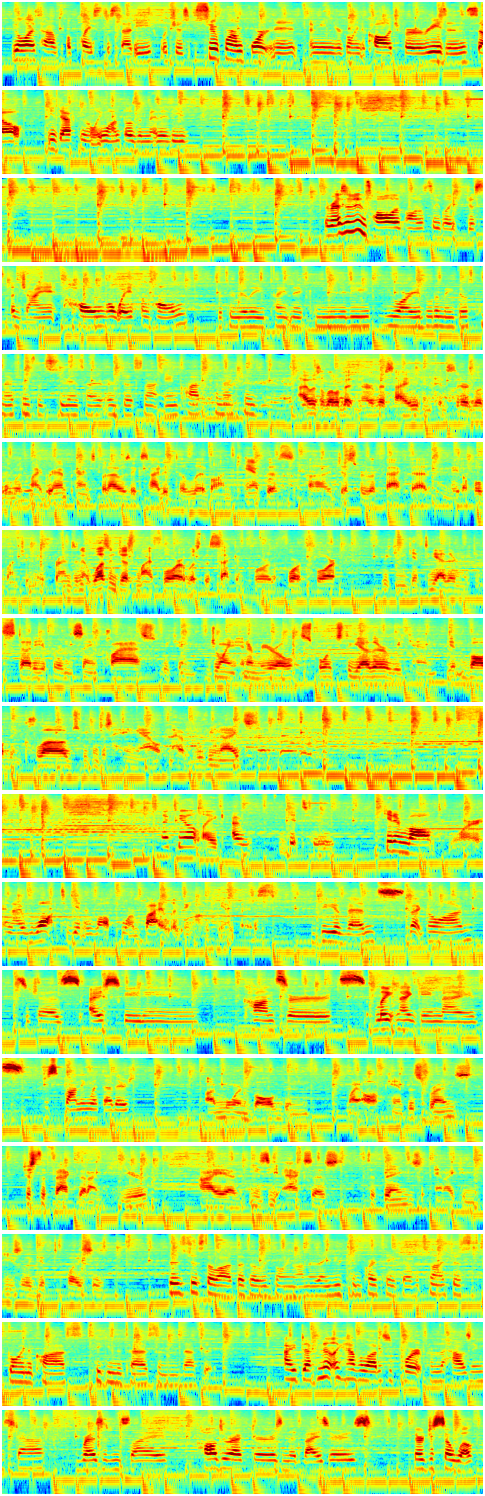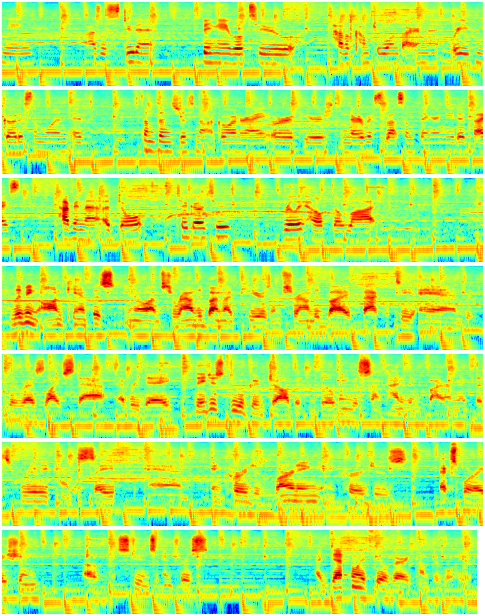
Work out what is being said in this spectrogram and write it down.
You always have a place to study, which is super important. I mean, you're going to college for a reason, so you definitely want those amenities. The residence hall is honestly like just a giant home away from home. It's a really tight-knit community. You are able to make those connections with students that are just not in-class connections. I was a little bit nervous. I even considered living with my grandparents, but I was excited to live on campus uh, just for the fact that I made a whole bunch of new friends. And it wasn't just my floor, it was the second floor, the fourth floor. We can get together and we can study if we're in the same class. We can join intramural sports together. We can get involved in clubs. We can just hang out and have movie nights. Feel like I get to get involved more and I want to get involved more by living on campus. The events that go on, such as ice skating, concerts, late night game nights, just bonding with others. I'm more involved than my off-campus friends. Just the fact that I'm here, I have easy access to things and I can easily get to places. There's just a lot that's always going on and that you can partake of. It's not just going to class, taking the test, and that's it. I definitely have a lot of support from the housing staff, residence life, hall directors, and advisors. They're just so welcoming. As a student, being able to have a comfortable environment where you can go to someone if something's just not going right or if you're nervous about something or need advice, having that adult to go to really helped a lot living on campus, you know, I'm surrounded by my peers, I'm surrounded by faculty and the Res Life staff every day. They just do a good job at building this kind of environment that's really kind of safe and encourages learning and encourages exploration of students' interests. I definitely feel very comfortable here.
